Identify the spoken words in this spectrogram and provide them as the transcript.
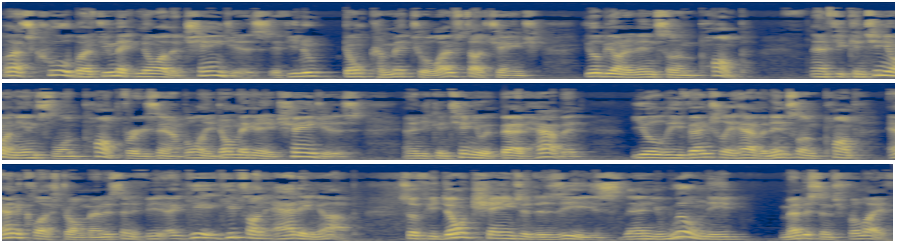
well, that's cool. But if you make no other changes, if you don't commit to a lifestyle change, you'll be on an insulin pump. And if you continue on the insulin pump, for example, and you don't make any changes, and you continue with bad habit, you'll eventually have an insulin pump and cholesterol medicine. If you, it keeps on adding up. So if you don't change the disease, then you will need medicines for life.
